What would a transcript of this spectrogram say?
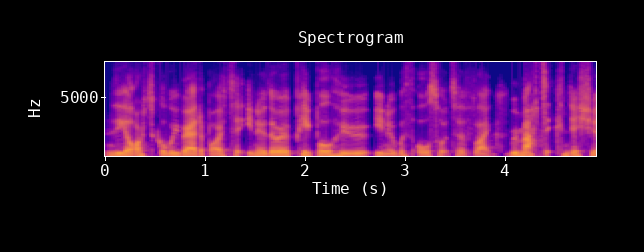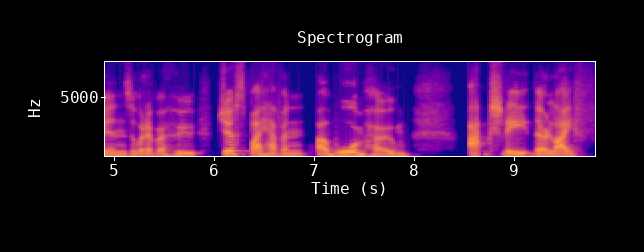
the article we read about it, you know, there are people who, you know, with all sorts of like rheumatic conditions or whatever, who just by having a warm home, actually their life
